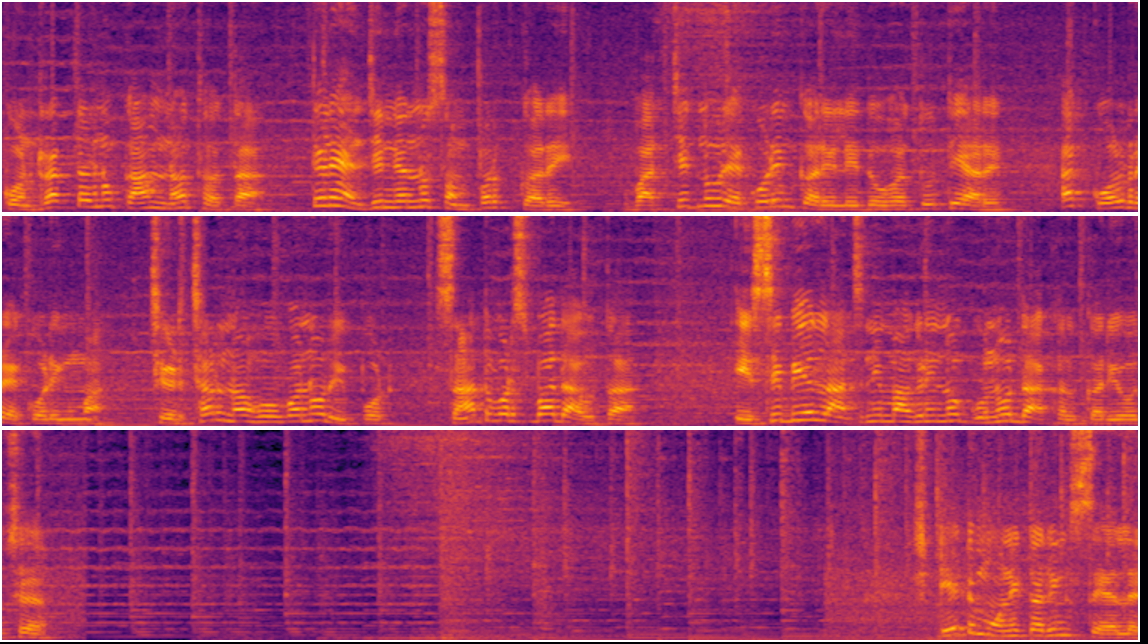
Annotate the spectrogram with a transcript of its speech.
કોન્ટ્રાક્ટરનું કામ ન થતાં તેણે એન્જિનિયરનો સંપર્ક કરી વાતચીતનું રેકોર્ડિંગ કરી લીધું હતું. ત્યારે આ કોલ રેકોર્ડિંગમાં છેડછાડ ન હોવાનો રિપોર્ટ સાત વર્ષ બાદ આવતા એસીબીએ લાંચની માગણીનો ગુનો દાખલ કર્યો છે. સ્ટેટ મોનિટરિંગ સેલે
